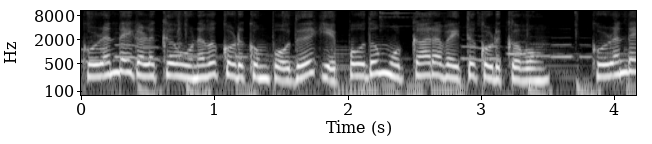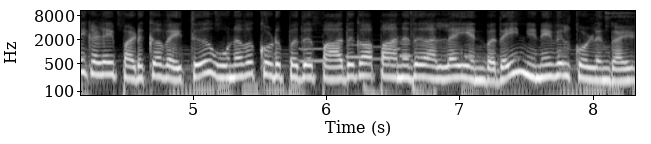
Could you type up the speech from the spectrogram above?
குழந்தைகளுக்கு உணவு கொடுக்கும் போது எப்போதும் உட்கார வைத்து கொடுக்கவும். குழந்தைகளை படுக்க வைத்து உணவு கொடுப்பது பாதுகாப்பானது அல்ல என்பதை நினைவில் கொள்ளுங்கள்.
